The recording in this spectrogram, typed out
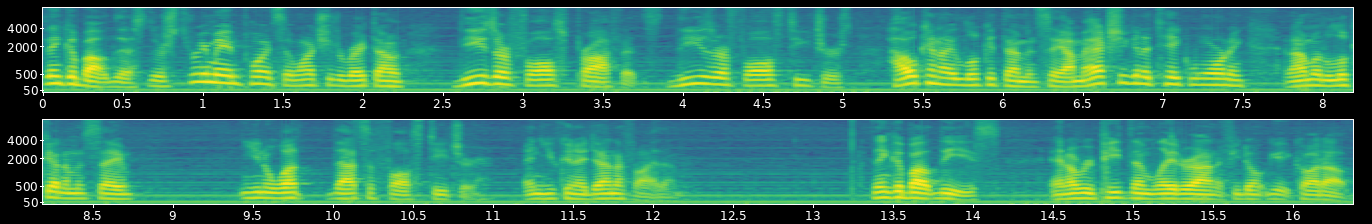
Think about this. There's three main points I want you to write down. These are false prophets. These are false teachers. How can I look at them and say, I'm actually going to take warning, and I'm going to look at them and say, you know what? That's a false teacher. And you can identify them. Think about these, and I'll repeat them later on if you don't get caught up.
